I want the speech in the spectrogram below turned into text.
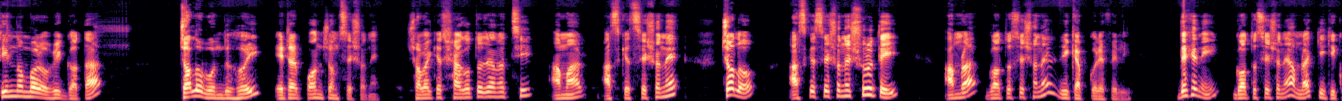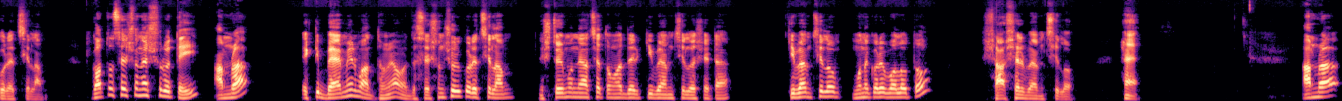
তিন নম্বর অভিজ্ঞতা। চলো বন্ধু হই এটার পঞ্চম সেশনে। সবাইকে স্বাগত জানাচ্ছি আমার আজকের সেশনে। চলো, আজকের সেশনের শুরুতেই আমরা গত সেশনে রিক্যাপ করে ফেলি। দেখে নিই গত সেশনে আমরা কি কি করেছিলাম। গত সেশনের শুরুতেই আমরা একটি ব্যায়ামের মাধ্যমে আমাদের সেশন শুরু করেছিলাম। নিশ্চয়ই মনে আছে তোমাদের কি ব্যায়াম ছিল সেটা? কি ব্যায়াম ছিল মনে করে বলো তো? শ্বাসের ব্যায়াম ছিল। হ্যাঁ। আমরা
